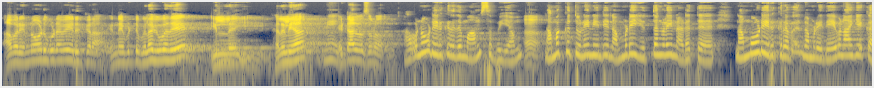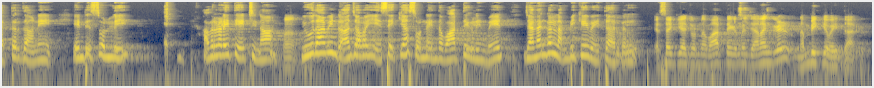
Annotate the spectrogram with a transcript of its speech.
அவர் என்னோடு கூடவே இருக்கிறார். என்னை விட்டு விலகுவதே இல்லை. அல்லையா. எட்டாவது வசனம். அவனோடு இருக்கிறது மாம்சபுயம். நமக்கு துணை நின்று நம்முடைய யுத்தங்களை நடத்த நம்மோடு இருக்கிறவர் நம்முடைய தேவனாகிய கர்த்தர் தானே என்று சொல்லி அவர்களை தேற்றினான். யூதாவின் ராஜாவாய் எசேக்கியா சொன்ன இந்த வார்த்தைகளின் மேல் ஜனங்கள் நம்பிக்கை வைத்தார்கள். எசைக்கியா சொன்ன வார்த்தைகள் மேல் ஜனங்கள் நம்பிக்கை வைத்தார்கள்.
